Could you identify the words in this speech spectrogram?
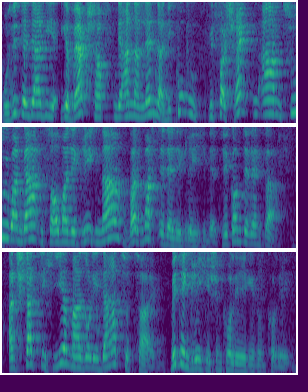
Wo sind denn da die Gewerkschaften der anderen Länder? Die gucken mit verschränkten Armen zu über den Gartenzaun bei den Griechen. Na, was macht ihr denn, die Griechen jetzt? Wie kommt ihr denn klar? Anstatt sich hier mal solidar zu zeigen mit den griechischen Kolleginnen und Kollegen,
